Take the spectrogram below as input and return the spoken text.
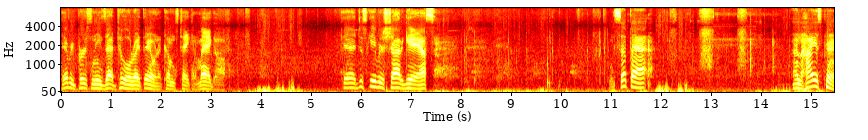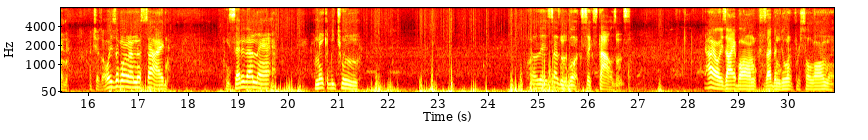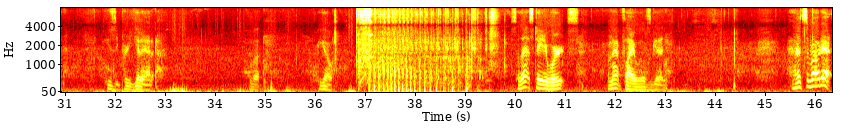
Every person needs that tool right there when it comes taking a mag off. Okay, I just gave it a shot of gas. You set that on the highest pin, which is always the one on the side. You set it on that and make it between, well, it says in the book, six thousandths. I always eyeball them because I've been doing it for so long that I'm usually pretty good at it. But here we go. So that stator works, and that flywheel's good. That's about it.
